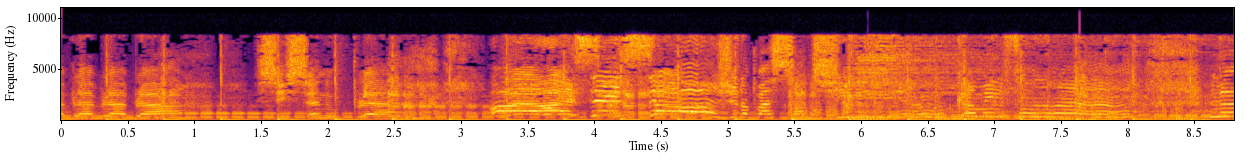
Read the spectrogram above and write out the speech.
Bla bla bla bla. Si ça nous plaît. Ouais ouais c'est ça. Je dois pas sentir comme il faudrait. Le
